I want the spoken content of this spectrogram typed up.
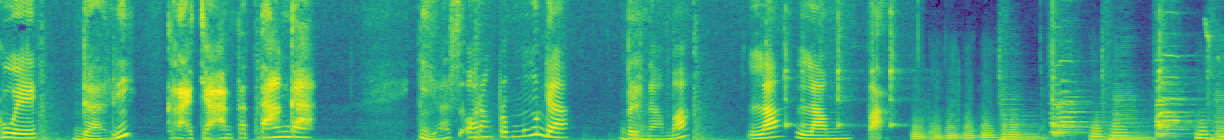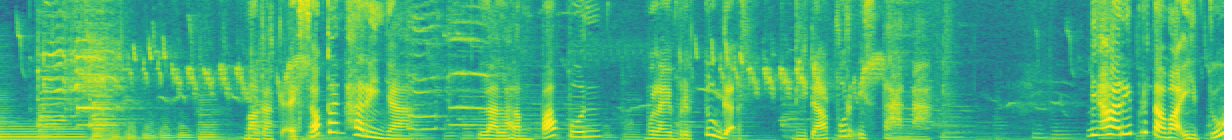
kue dari kerajaan tetangga. Ia seorang pemuda bernama La Lampa. Maka keesokan harinya, La Lampa pun mulai bertugas di dapur istana. Di hari pertama itu,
